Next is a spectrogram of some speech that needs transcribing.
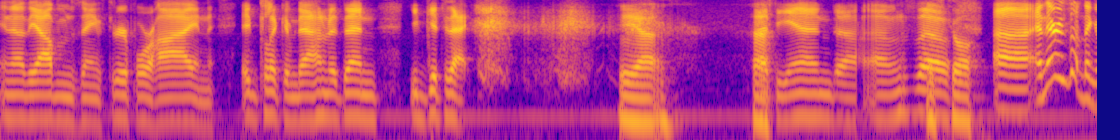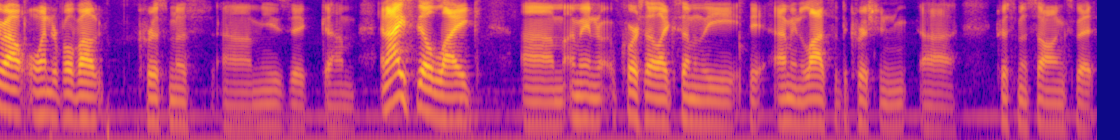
You know, the album's saying three or four high, and it'd click them down, but then you'd get to that. Yeah at the end. Uh, um, so That's cool. Uh, and there is something about wonderful about Christmas uh, music, um, and I still like. Um, I mean, of course, I like some of the, the I mean, lots of the Christian uh, Christmas songs, but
